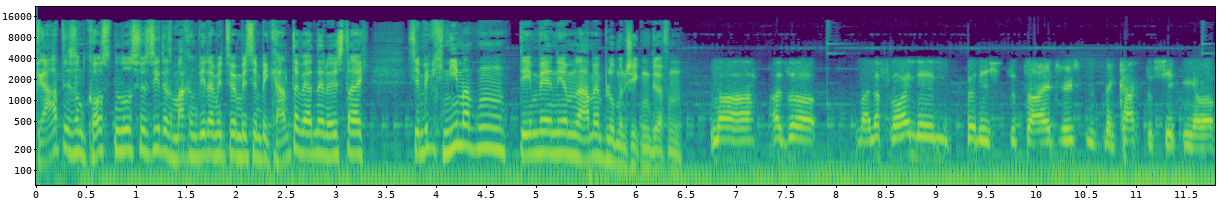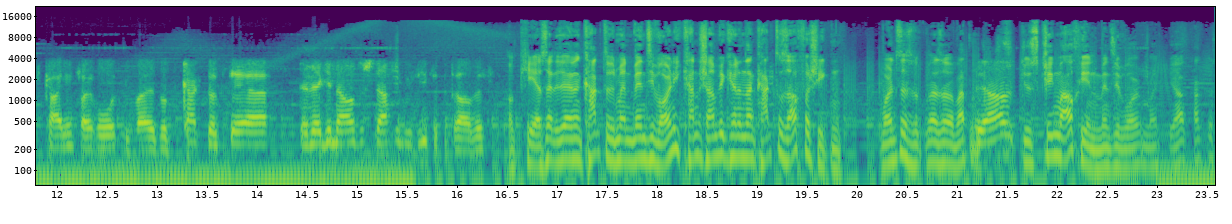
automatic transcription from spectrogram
gratis und kostenlos für Sie. Das machen wir, damit wir ein bisschen bekannter werden in Österreich. Sie haben wirklich niemanden, dem wir in Ihrem Namen Blumen schicken dürfen. Na, also, meiner Freundin würde ich zurzeit höchstens einen Kaktus schicken, aber auf keinen Fall Rosen, weil so ein Kaktus, der, der wäre genauso staffig, wie sie drauf ist. Okay, also einen Kaktus. Ich meine, wenn Sie wollen, ich kann schauen, wir können einen Kaktus auch verschicken. Wollen Sie das? Also warten. Ja. Das kriegen wir auch hin, wenn Sie wollen. Ja, Kaktus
